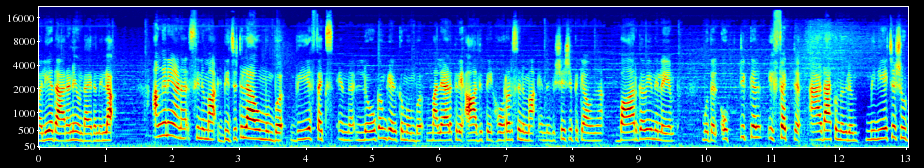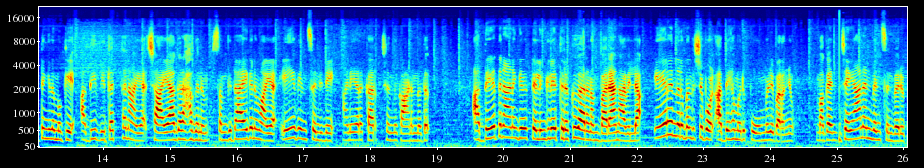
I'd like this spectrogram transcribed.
വലിയ ധാരണയുണ്ടായിരുന്നില്ല. അങ്ങനെയാണ് സിനിമ ഡിജിറ്റലാവും മുമ്പ് വി എഫ് എക്സ് എന്ന് ലോകം കേൾക്കും മുമ്പ് മലയാളത്തിലെ ആദ്യത്തെ ഹൊറർ സിനിമ എന്ന് വിശേഷിപ്പിക്കാവുന്ന ഭാർഗവി നിലയം മുതൽ ഒപ്റ്റിക്കൽ ഇഫക്റ്റ് ആഡാക്കുന്നതിലും മിനിയേച്ചർ ഷൂട്ടിങ്ങിലുമൊക്കെ അതിവിദഗ്ധനായ ഛായാഗ്രാഹകനും സംവിധായകനുമായ എ വിൻസെന്റിനെ അണിയറക്കാർ ചെന്ന് കാണുന്നത്. അദ്ദേഹത്തിനാണെങ്കിൽ തെലുങ്കിലെ തിരക്ക് കാരണം വരാനാവില്ല. ഏറെ നിർബന്ധിച്ചപ്പോൾ അദ്ദേഹം ഒരു പോംവഴി പറഞ്ഞു. മകൻ ജയാനൻ വിൻസെന്റ് വരും.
